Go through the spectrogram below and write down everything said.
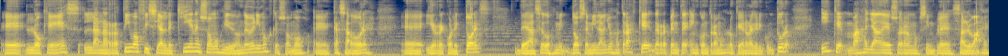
eh, lo que es la narrativa oficial de quiénes somos y de dónde venimos, que somos eh, cazadores y recolectores de hace 12.000 años atrás que de repente encontramos lo que era la agricultura y que más allá de eso éramos simples salvajes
